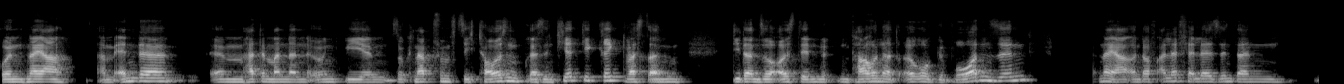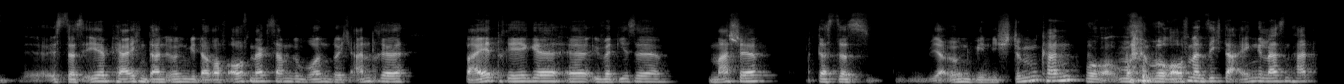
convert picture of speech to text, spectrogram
Und naja, am Ende ähm, hatte man dann irgendwie so knapp 50.000 präsentiert gekriegt, was dann, die dann so aus den ein paar hundert Euro geworden sind. Naja, und auf alle Fälle sind dann, äh, ist das Ehepärchen dann irgendwie darauf aufmerksam geworden durch andere Beiträge äh, über diese Masche, dass das ja irgendwie nicht stimmen kann, worauf, worauf man sich da eingelassen hat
